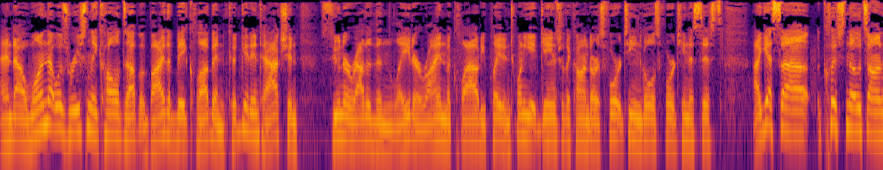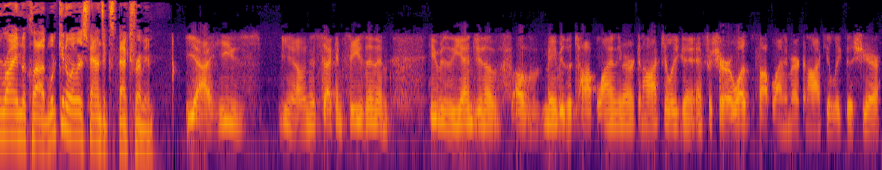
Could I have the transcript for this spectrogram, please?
and uh, one that was recently called up by the big club and could get into action sooner rather than later. Ryan McLeod. He played in 28 games for the Condors, 14 goals, 14 assists. I guess uh, Cliff's notes on Ryan McLeod. What can Oilers fans expect from him? Yeah, he's you know in his second season, and he was the engine of of maybe the top line of the American Hockey League, and for sure it was the top line of the American Hockey League this year.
